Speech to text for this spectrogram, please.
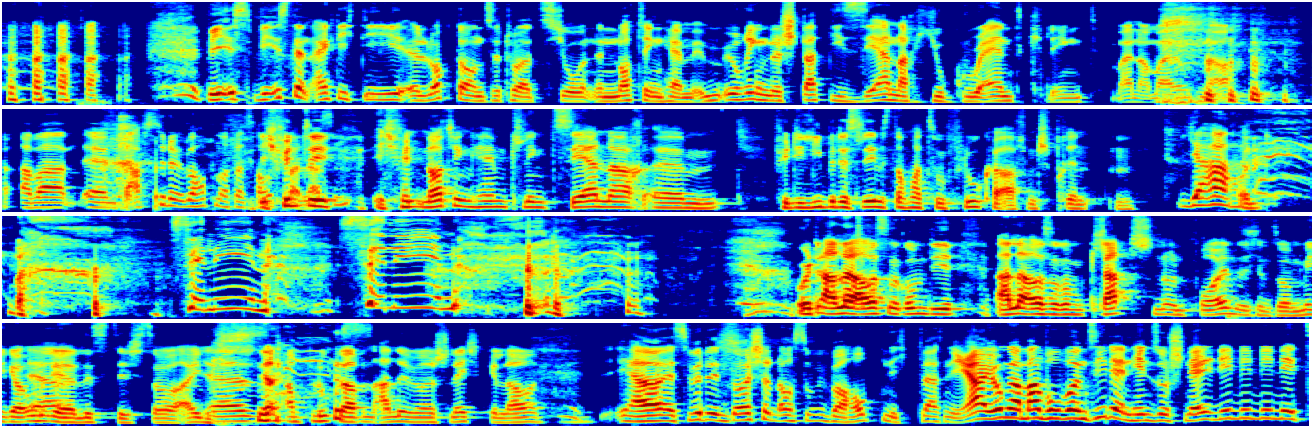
wie, ist, wie ist denn eigentlich die äh, Lockdown-Situation in Nottingham? Im Übrigen eine Stadt, die sehr nach Hugh Grant klingt, meiner Meinung nach. Aber äh, darfst du da überhaupt noch das Haus ich find verlassen? Die, ich finde, Nottingham klingt sehr nach ähm, für die Liebe des Lebens nochmal zum Flughafen sprinten. Ja. Und Celine! Celine! Und alle außenrum, die alle außenrum klatschen und freuen sich und so mega unrealistisch. So eigentlich ja, am Flughafen alle immer schlecht gelaunt. Ja, es würde in Deutschland auch so überhaupt nicht klassen. Ja, junger Mann, wo wollen Sie denn hin so schnell? Nee, nee, nee, nee,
